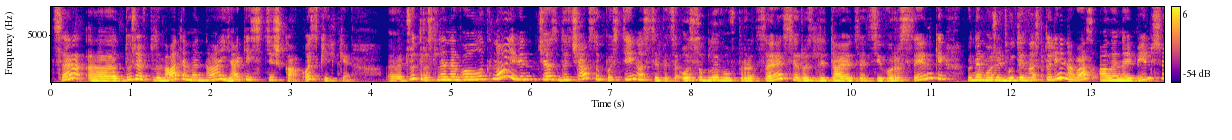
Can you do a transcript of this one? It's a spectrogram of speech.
Це е, дуже впливатиме на якість стіжка, оскільки е, джут рослинне волокно, і він час до часу постійно сипеться, особливо в процесі розлітаються ці ворсинки. Вони можуть бути на столі на вас, але найбільше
